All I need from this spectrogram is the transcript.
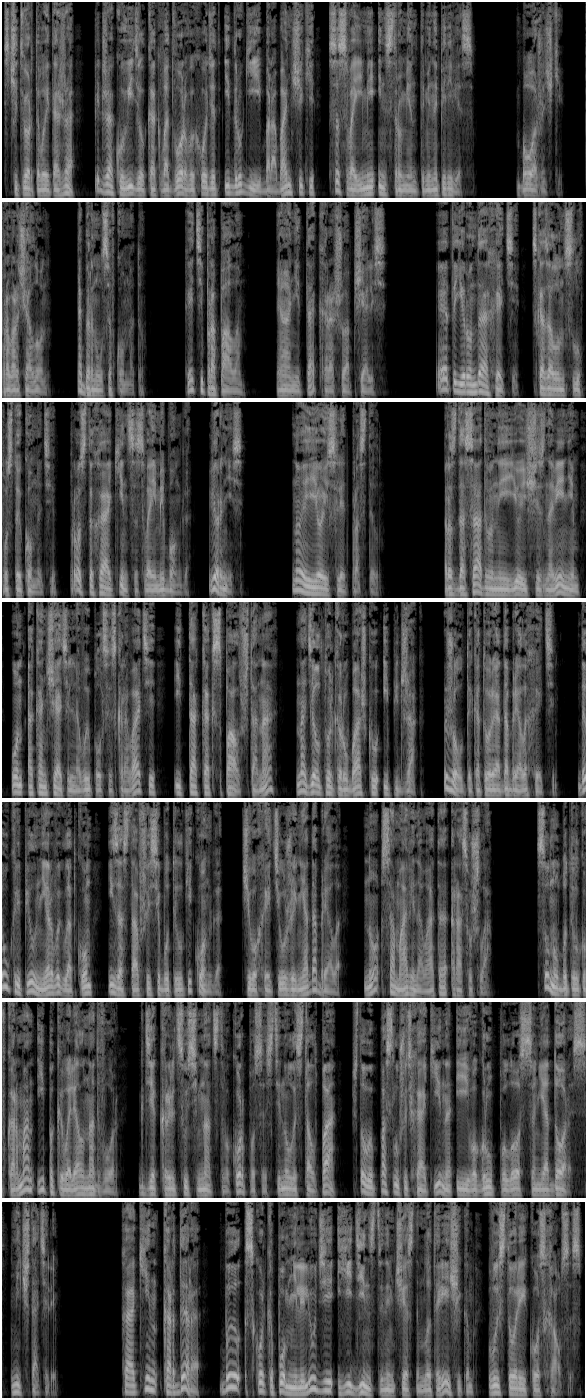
С четвертого этажа Пиджак увидел, как во двор выходят и другие барабанщики со своими инструментами наперевес. «Божечки!» — проворчал он. Обернулся в комнату. Хэти пропала. А они так хорошо общались. «Это ерунда, Хэти», — сказал он вслух в пустой комнате. «Просто Хаакин со своими бонго. Вернись». Но ее и след простыл. Раздосадованный ее исчезновением, он окончательно выполз из кровати и, так как спал в штанах, надел только рубашку и пиджак, желтый, который одобряла Хэтти, да укрепил нервы глотком из оставшейся бутылки Конго, чего Хэтти уже не одобряла, но сама виновата, раз ушла. Сунул бутылку в карман и поковылял на двор, где к крыльцу 17-го корпуса стянулась толпа, чтобы послушать Хаакина и его группу Лос Соньядорес, мечтатели. Хаакин Кардера был, сколько помнили люди, единственным честным лотерейщиком в истории Косхаусес.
